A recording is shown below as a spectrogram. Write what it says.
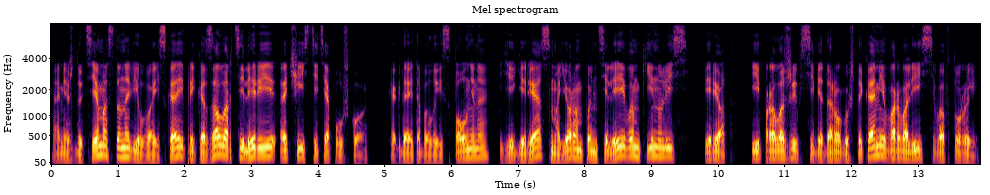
а между тем остановил войска и приказал артиллерии очистить опушку. Когда это было исполнено, егеря с майором Пантелеевым кинулись вперед и, проложив себе дорогу штыками, ворвались во втуры.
